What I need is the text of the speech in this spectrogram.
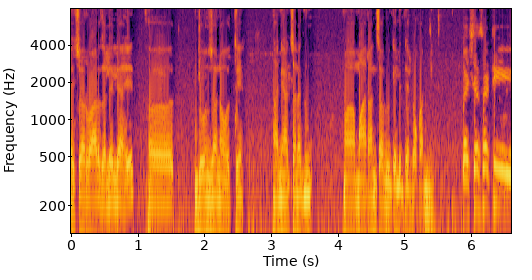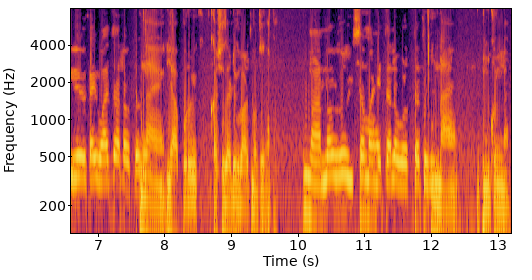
याच्यावर वार झालेले आहेत. दोन जण होते. आणि अचानक मारहाण चालू केली त्या लोकांनी. कशासाठी अं, काही वाद झाला होता? नाही यापूर्वी कशासाठीच वाढ नव्हतं झालं. मारणार जो इसम आहे त्याला ओळखता तुम्ही? नाही बिलकुल नाही.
